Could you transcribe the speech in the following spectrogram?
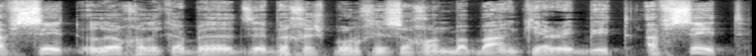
אפסית, הוא לא יכול לקבל את זה בחשבון חיסכון בבנק כי הריבית אפסית.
